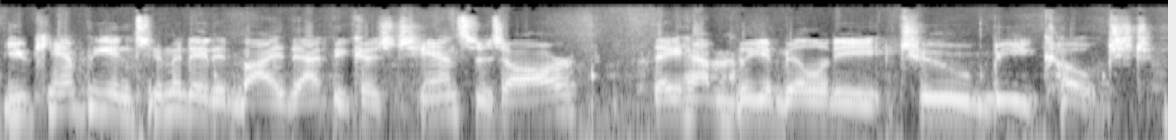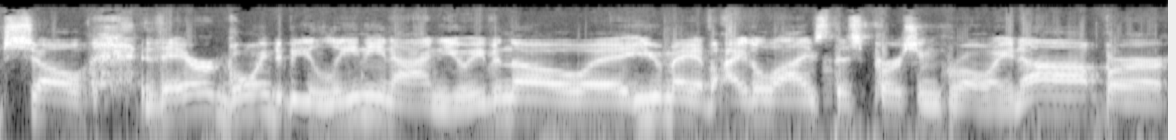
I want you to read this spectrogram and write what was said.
you can't be intimidated by that because chances are they have the ability to be coached. So they're going to be leaning on you, even though uh, you may have idolized this person growing up or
